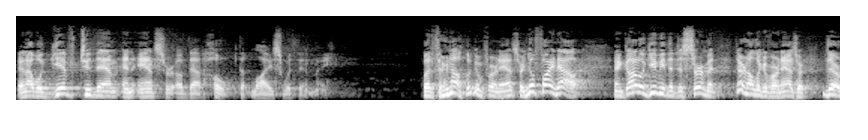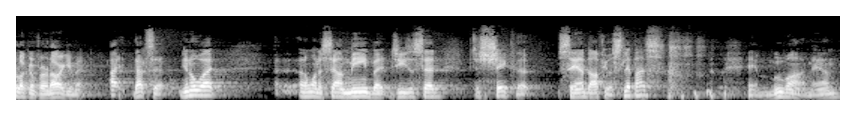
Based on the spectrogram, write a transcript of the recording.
And I will give to them an answer of that hope that lies within me. But if they're not looking for an answer, and you'll find out, and God will give you the discernment, they're not looking for an answer, they're looking for an argument. I, that's it. You know what? I don't want to sound mean, but Jesus said, just shake the sand off your slippers. and move on, man.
